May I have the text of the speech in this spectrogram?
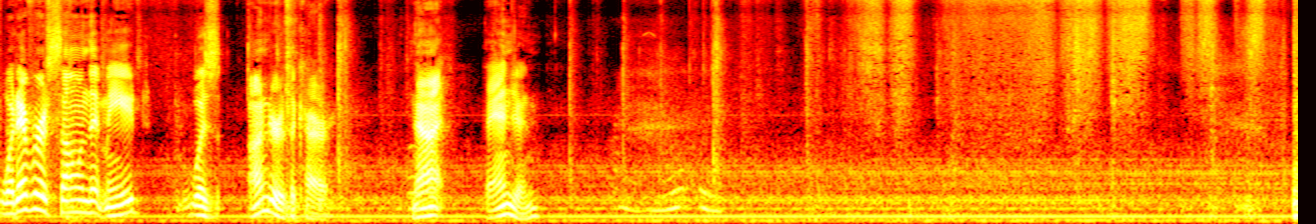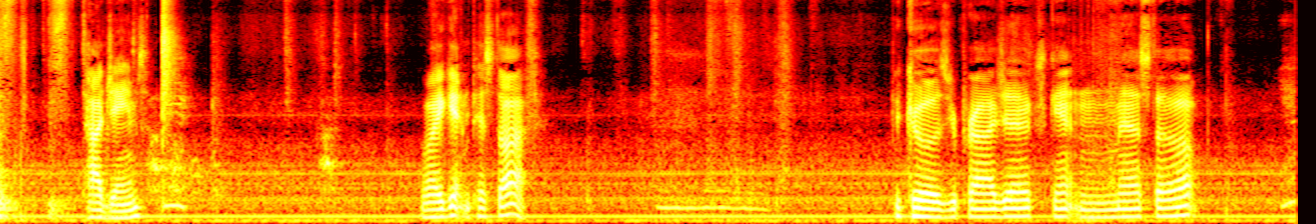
whatever sound that made was under the car, not the engine. Todd James. Why are you getting pissed off? Because your project's getting messed up. Yeah.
